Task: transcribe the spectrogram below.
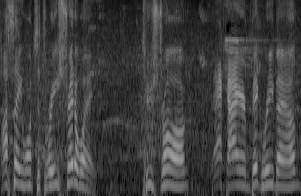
Haase wants a three straight away. Too strong. Back iron, big rebound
